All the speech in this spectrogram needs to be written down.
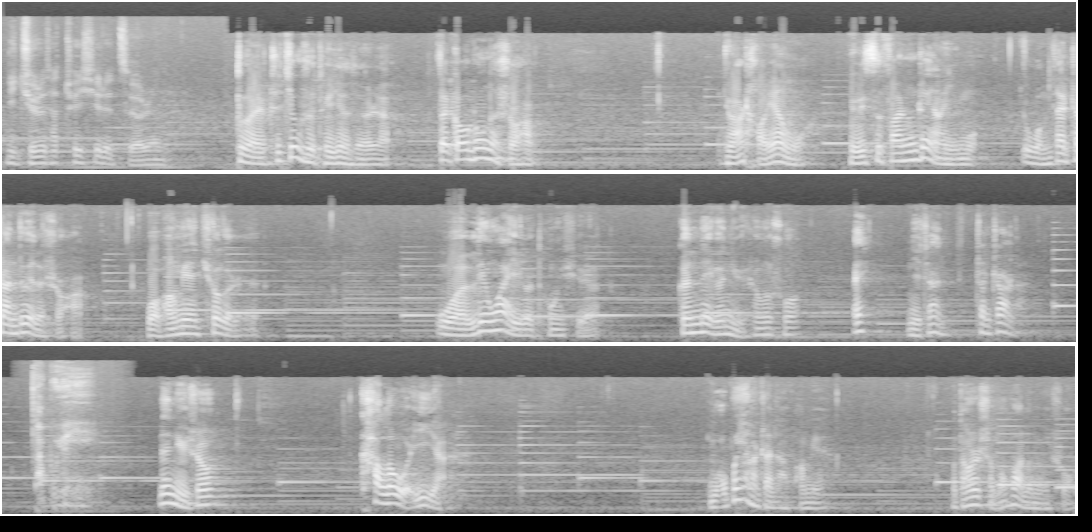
你觉得他推卸了责任？对，这就是推卸责任。在高中的时候，女孩讨厌我。有一次发生这样一幕，就我们在站队的时候，我旁边缺个人，我另外一个同学跟那个女生说：“哎，你站站这儿来。”她不愿意。那女生。看了我一眼，我不想站他旁边，我当时什么话都没说。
